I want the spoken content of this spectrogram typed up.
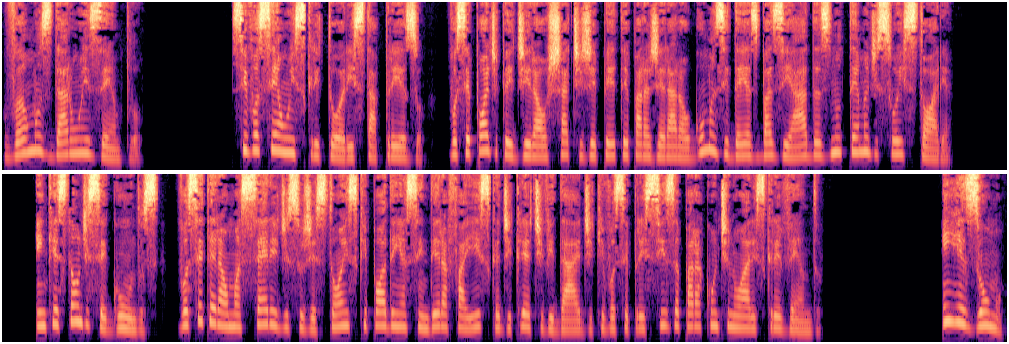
Vamos dar um exemplo. Se você é um escritor e está preso, você pode pedir ao ChatGPT para gerar algumas ideias baseadas no tema de sua história. Em questão de segundos, você terá uma série de sugestões que podem acender a faísca de criatividade que você precisa para continuar escrevendo. Em resumo,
